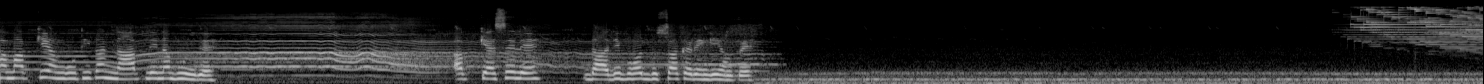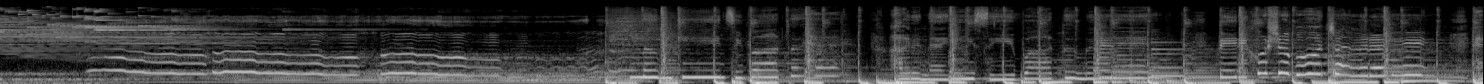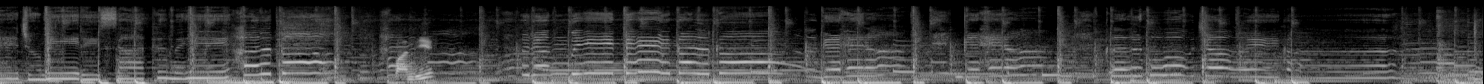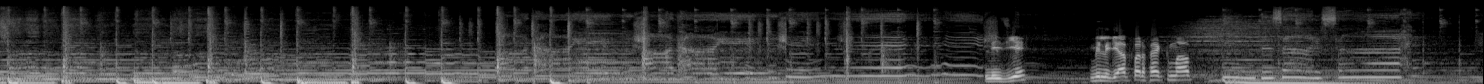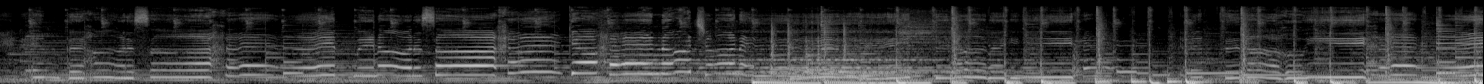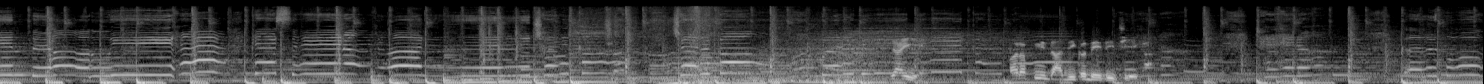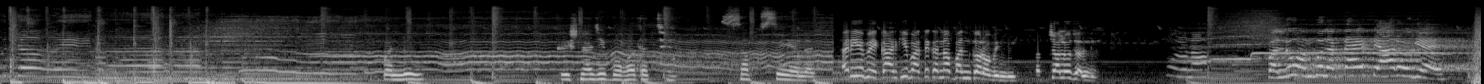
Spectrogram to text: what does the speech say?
हम आपकी अंगूठी का नाप लेना भूल गए। अब कैसे ले? दादी बहुत गुस्सा करेंगी हम पे। नमकीन सी बात है, हर नई सी बात में तेरी खुशबू बांधिए। लीजिए। मिल गया परफेक्ट माप। इंतज़ार सा जाइए और अपनी दादी को दे दीजिएगा। पल्लू कृष्णा जी बहुत अच्छे हैं सबसे अलग। अरे ये बेकार की बातें करना बंद करो बिंदी। अब चलो जल्दी। बोलो ना। पल्लू हमको लगता है प्यार हो गया है।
